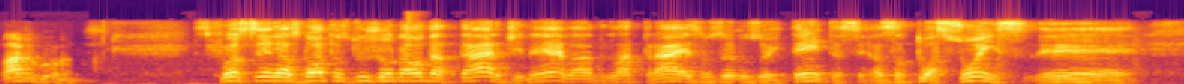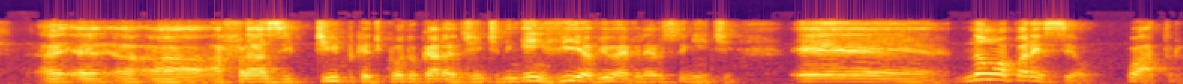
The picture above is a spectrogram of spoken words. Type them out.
Flávio Gomes. Se fosse nas notas do Jornal da Tarde, né, lá, lá atrás, nos anos 80, as atuações, é, a, a, a, frase típica de quando o cara, a gente ninguém via, viu, Evelyn, era o seguinte: é, não apareceu, quatro.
